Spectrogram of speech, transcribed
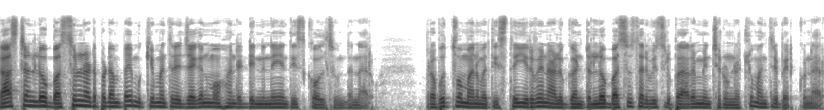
రాష్ట్రంలో బస్సులు నడపడంపై ముఖ్యమంత్రి జగన్మోహన్ రెడ్డి నిర్ణయం తీసుకోవాల్సి ఉందన్నారు. ప్రభుత్వం అనుమతిస్తే ఇరవై నాలుగు గంటల్లో బస్సు సర్వీసులు ప్రారంభించనున్నట్లు మంత్రి పేర్కొన్నారు.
